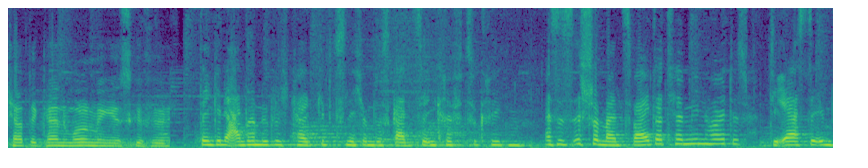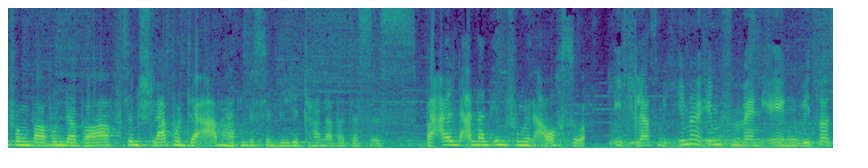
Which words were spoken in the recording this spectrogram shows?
Ich hatte kein mulmiges Gefühl. Ich denke, eine andere Möglichkeit gibt es nicht, um das Ganze in den Griff zu kriegen. Also es ist schon mein zweiter Termin heute. Die erste Impfung war wunderbar, sind schlapp und der Arm hat ein bisschen wehgetan, aber das ist bei allen anderen Impfungen auch so. Ich lasse mich immer impfen, wenn irgendwie was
